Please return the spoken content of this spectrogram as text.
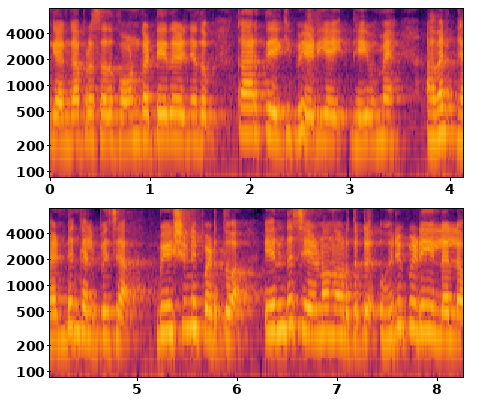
ഗംഗാപ്രസാദ് ഫോൺ കട്ട് ചെയ്ത് കഴിഞ്ഞതും കാർത്തികയ്ക്ക് പേടിയായി. ദൈവമേ അവൻ രണ്ടും കൽപ്പിച്ച ഭീഷണിപ്പെടുത്തുക എന്ത് ചെയ്യണമെന്ന് ഓർത്തിട്ട് ഒരു പിടിയില്ലല്ലോ.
